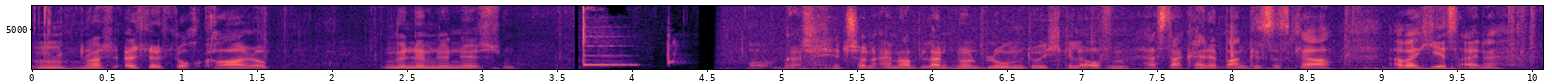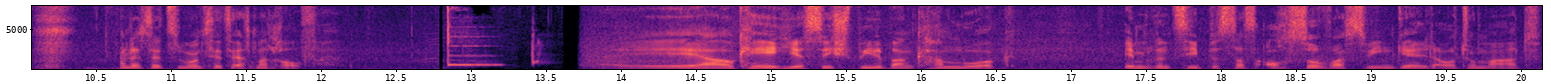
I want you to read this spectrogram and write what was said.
Hm, das ist es doch gerade. Wir nehmen den nächsten. Oh Gott, jetzt schon einmal Blanden und Blumen durchgelaufen. Dass da keine Bank ist, ist klar. Aber hier ist eine. Und da setzen wir uns jetzt erstmal drauf. Ja, okay, hier ist die Spielbank Hamburg. Im Prinzip ist das auch sowas wie ein Geldautomat.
